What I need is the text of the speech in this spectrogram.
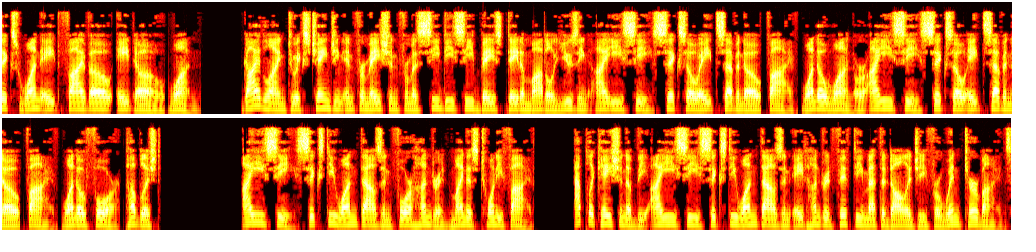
61850-80-1 Guideline to exchanging information from a CDC-based data model using IEC 60870-5-101 or IEC 60870-5-104 published IEC 61400-25 Application of the IEC 61850 methodology for wind turbines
